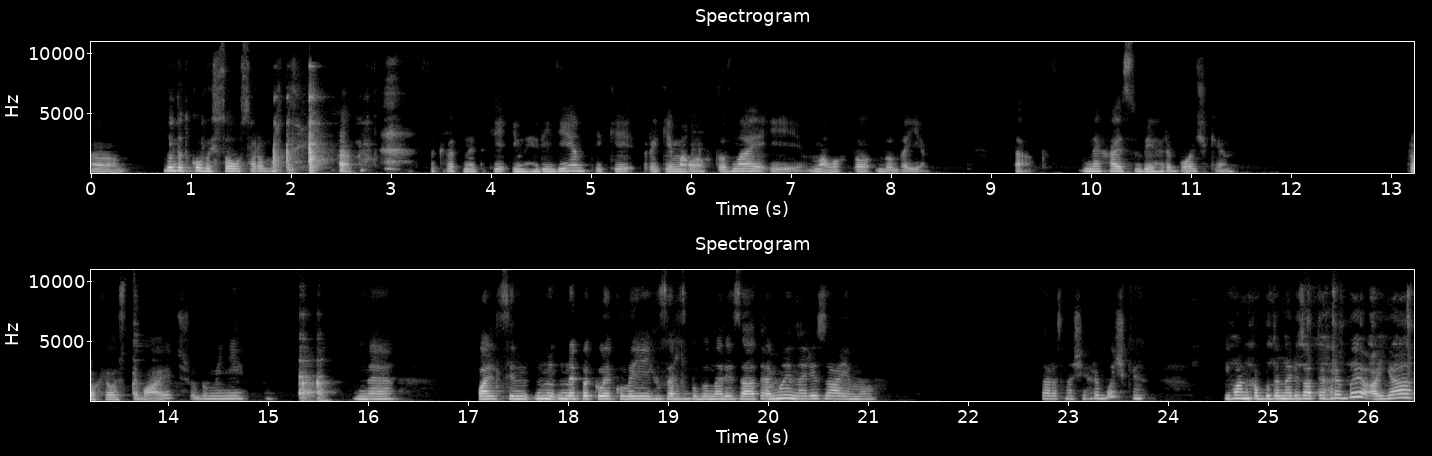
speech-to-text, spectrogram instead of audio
е, додатковий соус ароматний. секретний такий інгредієнт, який, про який мало хто знає і мало хто додає. Так, нехай собі грибочки трохи остивають, щоб мені не пальці не пекли, коли я їх зараз буду нарізати. Ми нарізаємо зараз наші грибочки. Іванка буде нарізати гриби, а я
